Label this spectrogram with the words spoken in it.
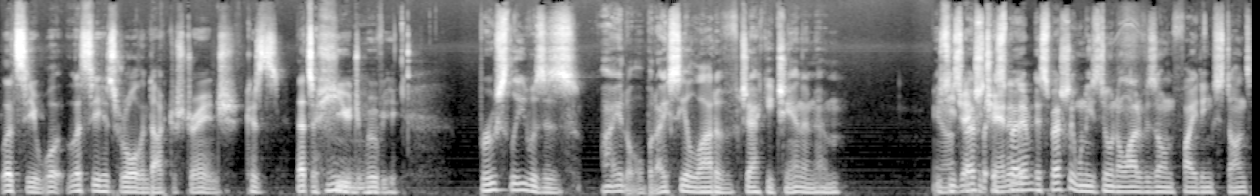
let's see. Well, let's see his role in Doctor Strange because that's a huge Hmm. movie. Bruce Lee was his idol, but I see a lot of Jackie Chan in him. You see Jackie Chan in him? especially when he's doing a lot of his own fighting stunts.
